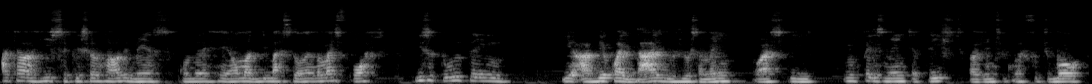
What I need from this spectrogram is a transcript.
aquela rixa Cristiano Ronaldo e Messi, quando é Real Madrid e Barcelona, é mais forte? Isso tudo tem a ver com a idade dos dois também. Eu acho que, infelizmente, é triste pra gente que gosta de futebol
